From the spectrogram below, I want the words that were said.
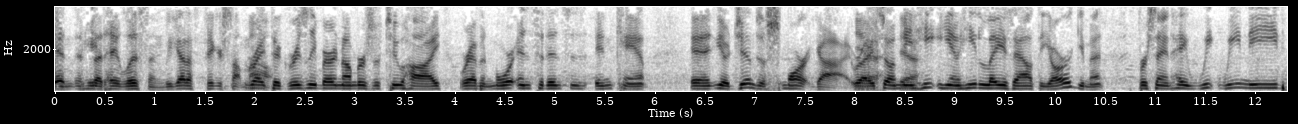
and, and He- said, "Hey, listen, we got to figure something right? out." Right, the grizzly bear numbers are too high. We're having more incidences in camp, and you know, Jim's a smart guy, right? Yeah, so I mean, yeah. he you know he lays out the argument for saying, hey, we we need.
